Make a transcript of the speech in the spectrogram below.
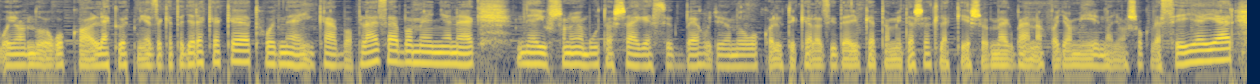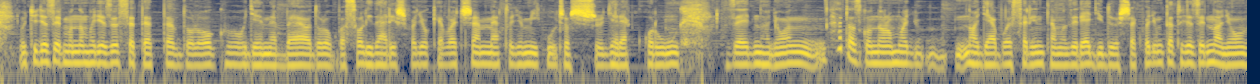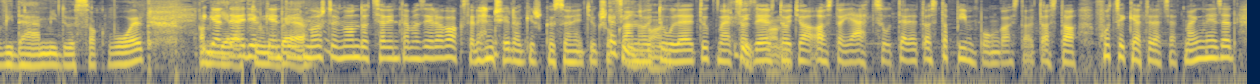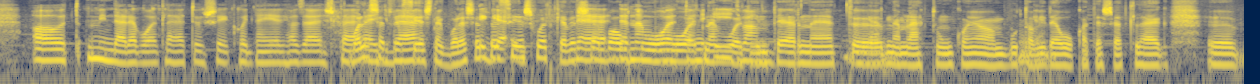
olyan dolgokkal lekötni ezeket a gyerekeket, hogy ne inkább a plázába menjenek, ne jusson olyan butasság eszükbe, hogy olyan dolgokkal ütik el az idejüket, amit esetleg később megbánnak, vagy ami nagyon sok veszélye jár. Úgyhogy azért mondom, hogy ez összetettebb dolog, hogy én ebbe a dologba szolidáris vagyok-e vagy sem, mert hogy a mi kulcsos gyerekkorunk az egy nagyon, hát azt gondolom, hogy nagyjából szerintem azért egyidősek vagyunk, tehát hogy ez egy nagyon vidám időszak volt, volt. Igen, de egyébként így most, hogy mondod, szerintem azért a vak szerencsének is köszönhetjük sokan, hogy túléltük, mert Ez azért, hogyha azt a játszóteret, azt a pingpongasztalt, azt a foci ketrecet megnézed, ott mindenre volt lehetőség, hogy ne érj haza este Balesetveszélyesnek balesetveszélyes volt, kevesebb de, autó de nem volt, volt nem volt van. internet, Igen. nem láttunk olyan buta Igen. videókat esetleg,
